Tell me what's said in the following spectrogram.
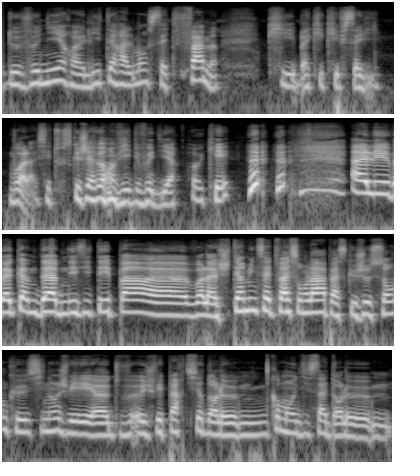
devenir euh, littéralement cette femme qui, bah, qui kiffe sa vie. Voilà, c'est tout ce que j'avais envie de vous dire, ok? Allez, bah, comme d'hab, n'hésitez pas. Euh, voilà, je termine cette façon-là parce que je sens que sinon je vais, euh, je vais partir dans le. Comment on dit ça Dans le.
